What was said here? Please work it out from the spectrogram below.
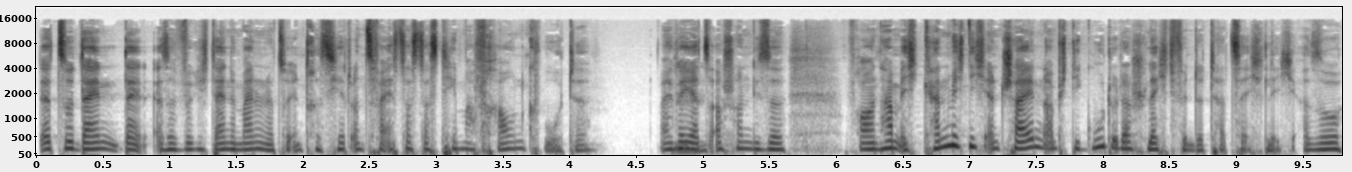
dazu dein, dein also wirklich deine Meinung dazu interessiert. Und zwar ist das das Thema Frauenquote. Weil wir mhm. jetzt auch schon diese Frauen haben. Ich kann mich nicht entscheiden, ob ich die gut oder schlecht finde tatsächlich. Also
